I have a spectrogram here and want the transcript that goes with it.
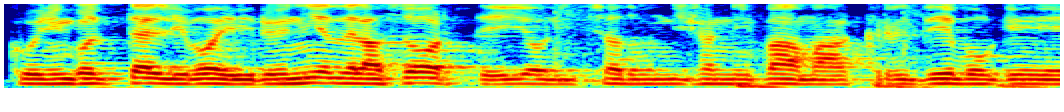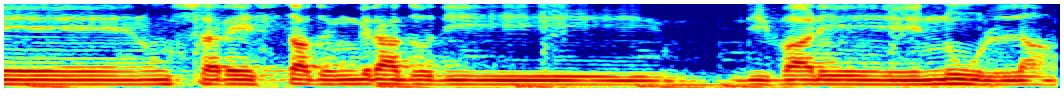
con i coltelli poi ironia della sorte io ho iniziato 11 anni fa ma credevo che non sarei stato in grado di, di fare nulla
